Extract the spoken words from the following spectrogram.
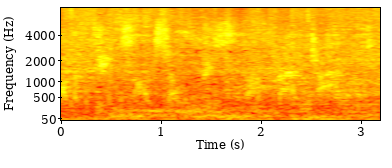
Are the things I so miss about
